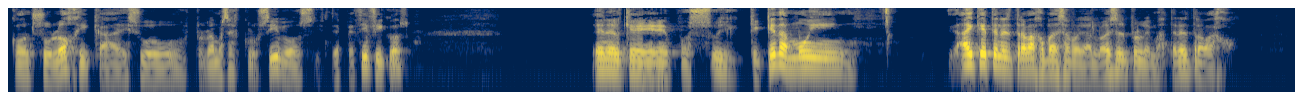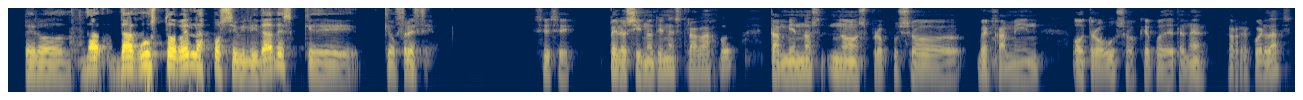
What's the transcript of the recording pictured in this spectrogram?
con su lógica y sus programas exclusivos y específicos, en el que, pues, uy, que queda muy... Hay que tener trabajo para desarrollarlo, es el problema, tener trabajo. Pero da, gusto ver las posibilidades que, que, ofrece. Sí, sí. Pero si no tienes trabajo, también nos, nos propuso Benjamín otro uso que puede tener. ¿Lo recuerdas?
